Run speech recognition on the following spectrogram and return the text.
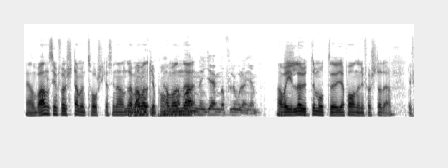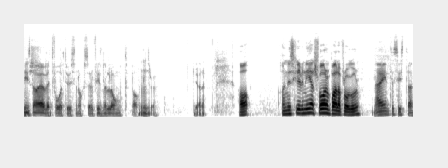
Ja, Han vann sin första men torskade sin andra. Han Han vann Japan. han, var Han vann en jämn och förlorade en jämn. han var illa ute mot eh, japanen i första där. Det finns nog över 2000 också. Det finns nog långt bak Mm. tror jag. Det gör det. Ja. Har ni skrivit ner svaren på alla frågor? Nej, inte sista.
